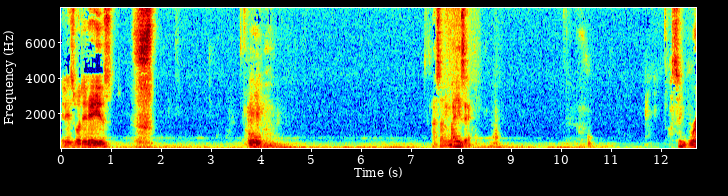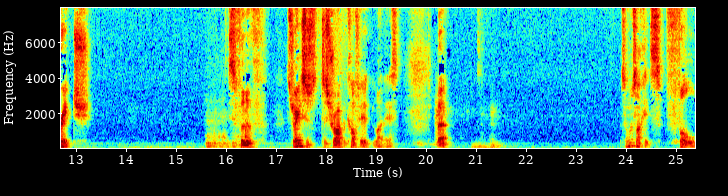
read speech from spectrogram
it is what it is. Oh. That's amazing. I'll say rich. It's full of, strange to describe a coffee like this, but it's almost like it's full.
